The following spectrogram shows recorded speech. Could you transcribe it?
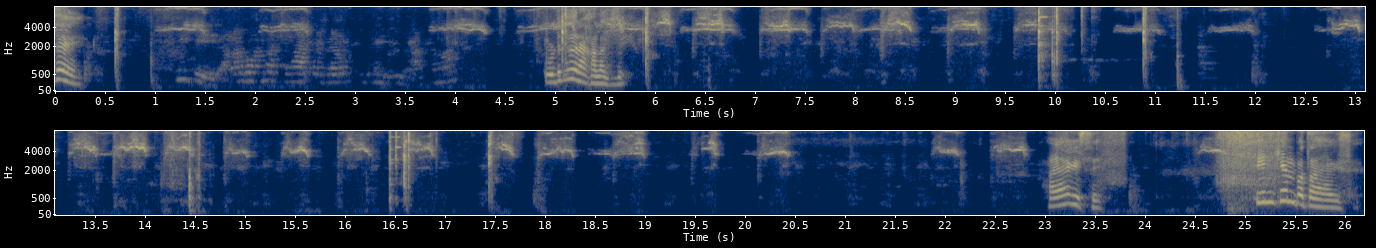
পোহা আছে ওটাতে রাখা লাগবে হয়ে গেছে তিন কেন পাতা হয়ে গেছে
